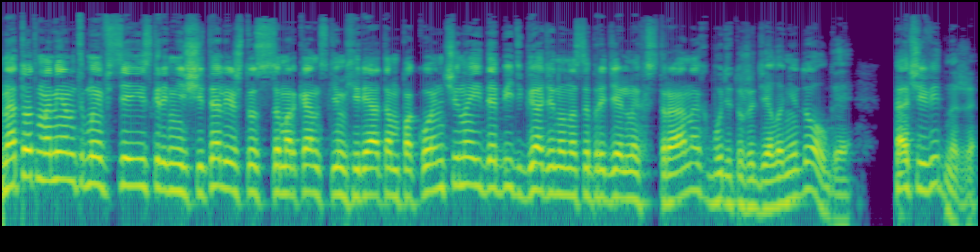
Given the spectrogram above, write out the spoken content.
На тот момент мы все искренне считали, что с самаркандским хириатом покончено, и добить гадину на сопредельных странах будет уже дело недолгое. Очевидно же.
